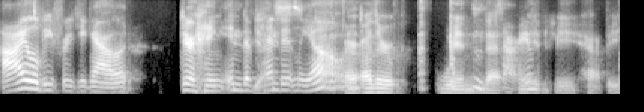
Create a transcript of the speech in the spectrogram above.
I will be freaking out during independently owned. Our other win that made me happy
